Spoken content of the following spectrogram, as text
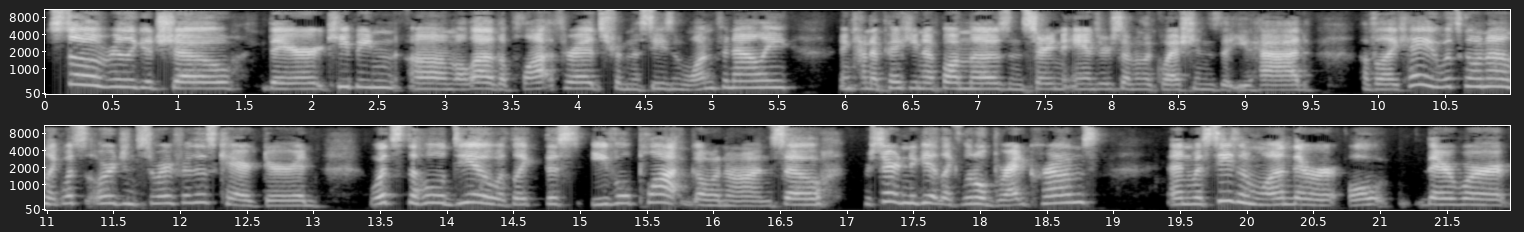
still a really good show. They're keeping um, a lot of the plot threads from the season one finale and kind of picking up on those and starting to answer some of the questions that you had of like, hey, what's going on? Like, what's the origin story for this character? And what's the whole deal with like this evil plot going on? So we're starting to get like little breadcrumbs. And with season one, there were oh, there were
